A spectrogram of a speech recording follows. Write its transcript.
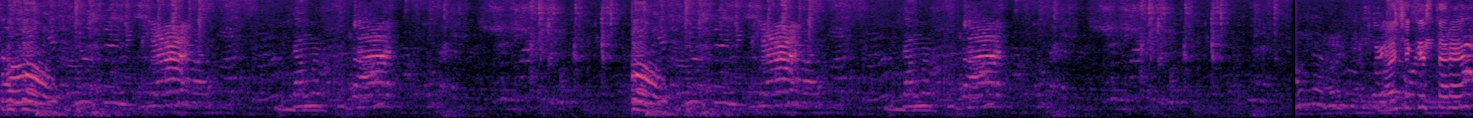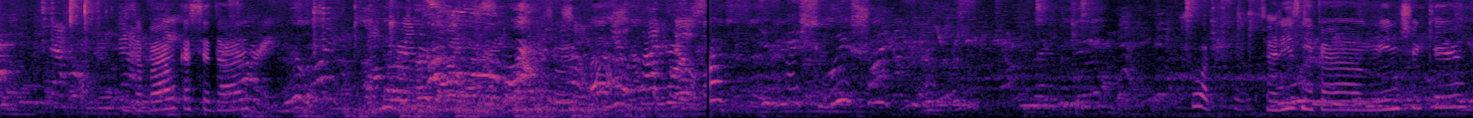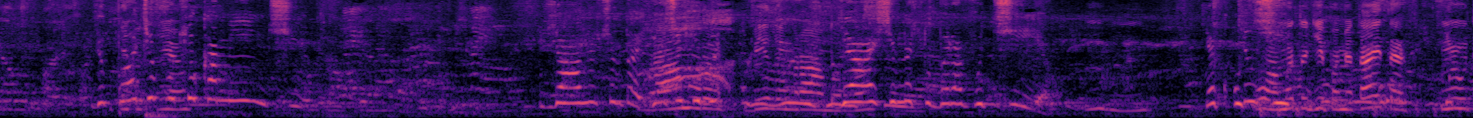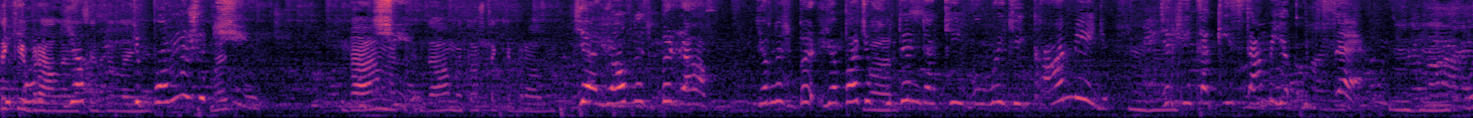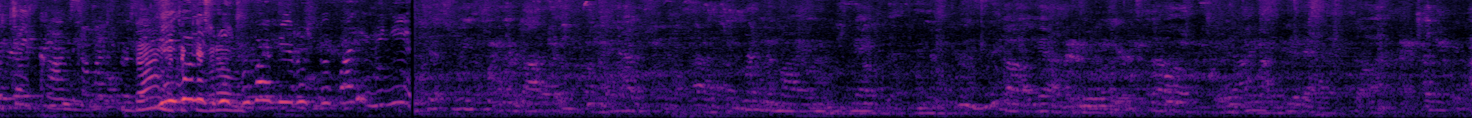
Про золото. Там и куда? Золото. Там и куда? Бач, яке старе? Що що це? Різні камінчики. Я бачив оцю камінчик. Я не завжди. Я ще білий мрамор. Я ще не збирав оці. Як у О, ми тоді, пам'ятаєте, ми отакі брали Я, ці ти зелені. пам'ятаєш оці? Да, ми, да, ми теж такі брали. Я явно збирав. Я, в нас я бачив Так. один такий великий камінь, який такий самий, як оце. Оцей камінь. Да, Я ми його не такі брали. розбивав і розбивав, і мені.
